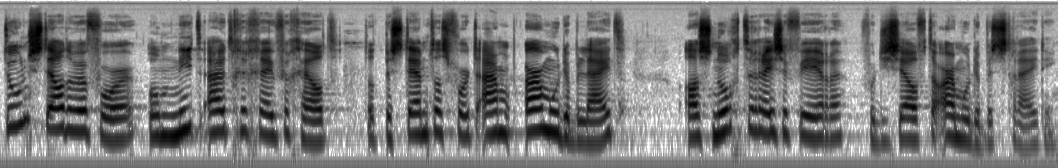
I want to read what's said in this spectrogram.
Toen stelden we voor om niet uitgegeven geld dat bestemd was voor het armoedebeleid alsnog te reserveren voor diezelfde armoedebestrijding.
